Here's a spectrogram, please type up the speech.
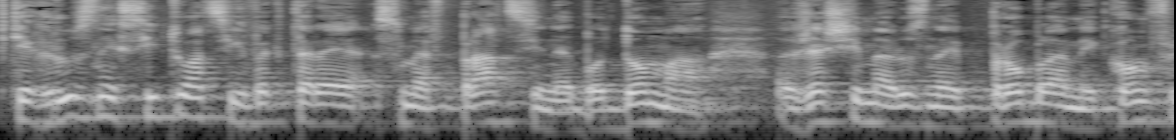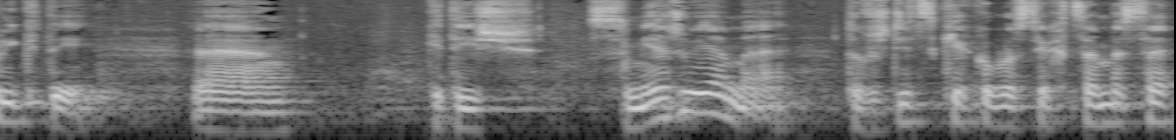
v těch různých situacích, ve které jsme v práci nebo doma, řešíme různé problémy, konflikty, eh, když směřujeme, to vždycky jako prostě chceme se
